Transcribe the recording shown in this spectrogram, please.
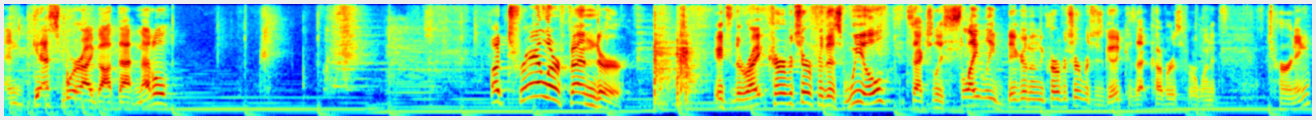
And guess where I got that metal? A trailer fender. It's the right curvature for this wheel. It's actually slightly bigger than the curvature, which is good because that covers for when it's turning.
